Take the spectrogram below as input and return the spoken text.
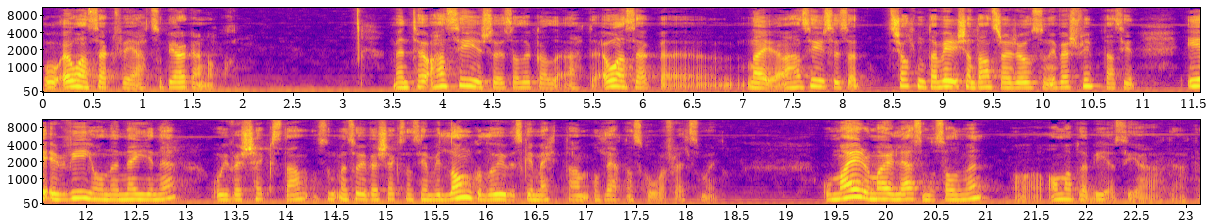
og oansagt vi at så bjergar nok. Men to, han sier så så lukal at oansett nei han sier så at Sjolten tar vi ikke en danser i rosen i vers 15 sier Jeg er vi hånden neiene og i vers 16 men så i vers 16 sier vi lang og lov skal mette han og lete han skoa frelsmøy og meir og meir leser han salmen og om han ble vi og sier at, at,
